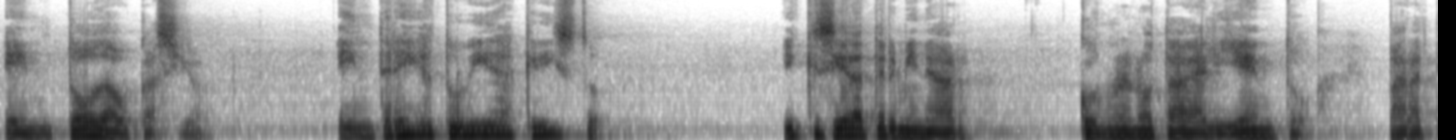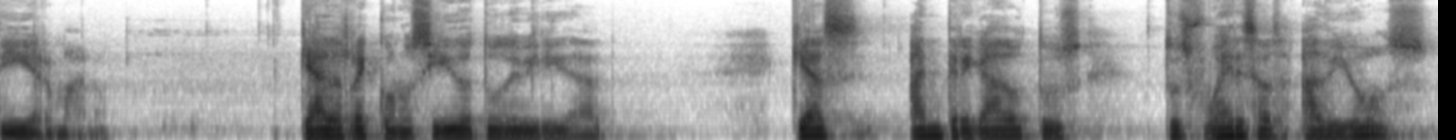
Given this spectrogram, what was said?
en toda ocasión. Entrega tu vida a Cristo. Y quisiera terminar con una nota de aliento para ti, hermano, que has reconocido tu debilidad, que has entregado tus, tus fuerzas a Dios,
